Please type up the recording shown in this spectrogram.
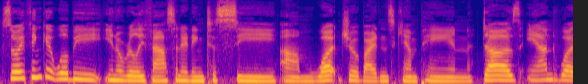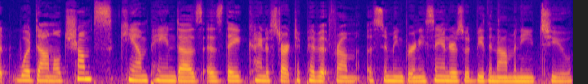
so I think it will be, you know, really fascinating to see um, what Joe Biden's campaign does and what what Donald Trump's campaign does as they kind of start to pivot from assuming Bernie Sanders would be the nominee to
